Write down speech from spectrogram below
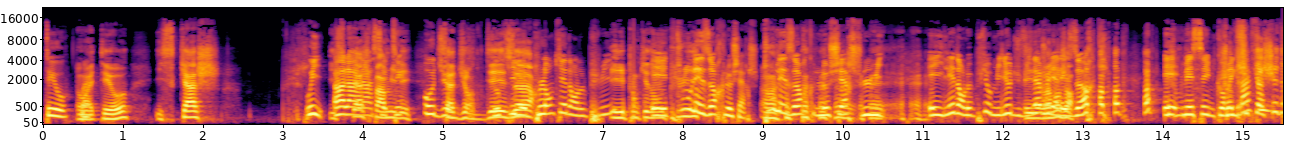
Théo. ouais. Théo, il se cache. Oui. Il ah se là cache là, parmi c'était les- odieux. Ça dure des Donc il heures. est planqué dans le puits. Il est planqué dans et le puits. tous les orques le cherchent. Tous les orques le cherchent lui. Et il est dans le puits au milieu du village où il y a les genre, orques. Et mais c'est une chorégraphie. C'est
